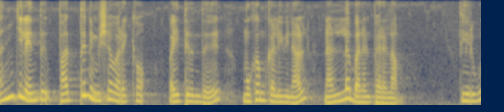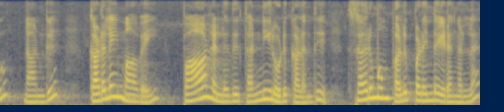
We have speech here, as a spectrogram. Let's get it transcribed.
அஞ்சுலேருந்து பத்து நிமிஷம் வரைக்கும் வைத்திருந்து முகம் கழுவினால் நல்ல பலன் பெறலாம். தீர்வு நான்கு கடலை மாவை பால் அல்லது தண்ணீரோடு கலந்து சருமம் பழுப்படைந்த இடங்களில்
